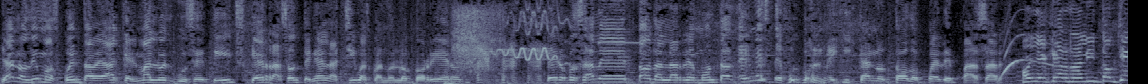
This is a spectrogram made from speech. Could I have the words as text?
Ya nos dimos cuenta, ¿verdad? Que el malo es Bucetich. Qué razón tenían las chivas cuando lo corrieron. Pero pues a ver, todas las remontas. En este fútbol mexicano todo puede pasar. Oye, carnalito, ¿quién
